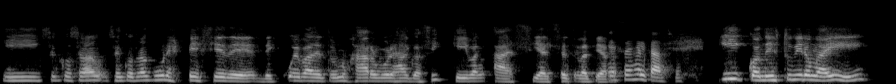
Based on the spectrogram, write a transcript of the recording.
y se encontraron, se encontraron con una especie de, de, cueva dentro de unos árboles, algo así, que iban hacia el centro de la Tierra. Ese es el caso. Y cuando ellos estuvieron ahí,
